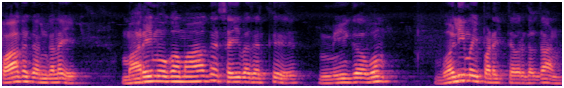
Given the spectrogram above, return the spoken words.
பாதகங்களை மறைமுகமாக செய்வதற்கு மிகவும் வலிமை படைத்தவர்கள்தான்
